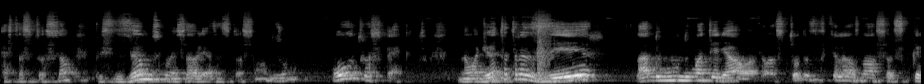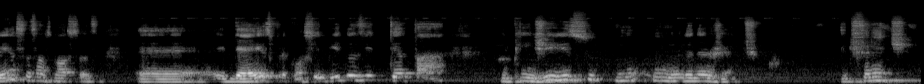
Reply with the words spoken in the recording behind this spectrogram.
esta situação, precisamos começar a olhar essa situação de um outro aspecto. Não adianta trazer lá do mundo material aquelas todas aquelas nossas crenças, as nossas é, ideias preconcebidas e tentar impingir isso no, no mundo energético. É diferente.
